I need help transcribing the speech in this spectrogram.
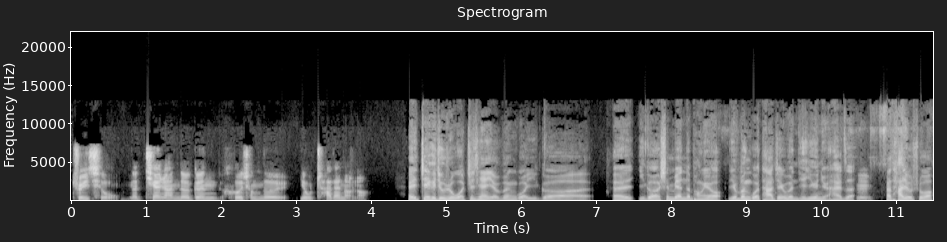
追求，那天然的跟合成的又差在哪儿呢？哎，这个就是我之前也问过一个呃一个身边的朋友，也问过他这个问题，一个女孩子，嗯，那他就说，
